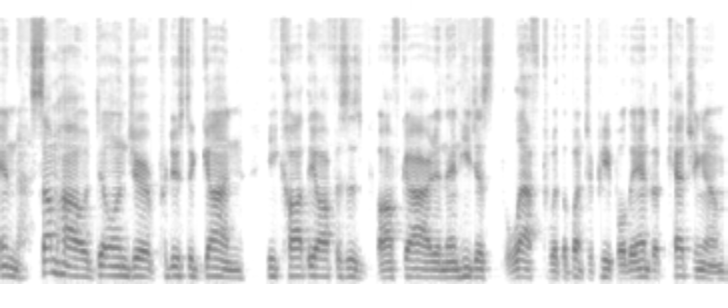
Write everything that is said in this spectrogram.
and somehow Dillinger produced a gun. He caught the officers off guard, and then he just left with a bunch of people. They ended up catching him,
